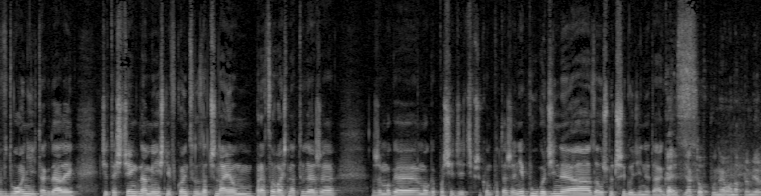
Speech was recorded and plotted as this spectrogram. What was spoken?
w dłoni i tak dalej, gdzie te ścięgna mięśnie w końcu zaczynają pracować na tyle, że, że mogę, mogę posiedzieć przy komputerze nie pół godziny, a załóżmy trzy godziny. Tak? Okej, Więc- Jak to wpłynęło na, premier,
